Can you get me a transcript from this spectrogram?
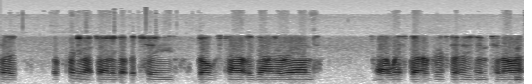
So I've pretty much only got the two dogs currently going around. Uh, Westdale Drifter, who's in tonight,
